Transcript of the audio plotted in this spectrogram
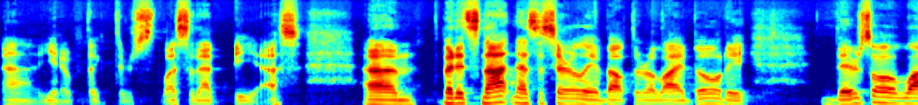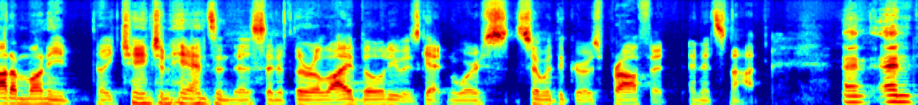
Uh, you know, like there's less of that BS. Um, but it's not necessarily about the reliability. There's a lot of money like changing hands in this, and if the reliability was getting worse, so would the gross profit, and it's not. And and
